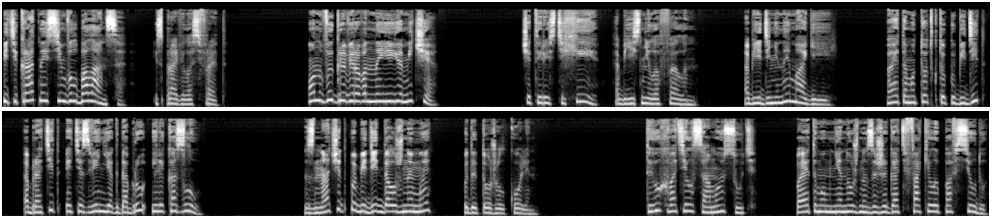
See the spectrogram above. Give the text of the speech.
пятикратный символ баланса», — исправилась Фред. «Он выгравирован на ее мече». «Четыре стихии», — объяснила Феллон, объединены магией. Поэтому тот, кто победит, обратит эти звенья к добру или козлу. «Значит, победить должны мы», — подытожил Колин. «Ты ухватил самую суть, поэтому мне нужно зажигать факелы повсюду,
